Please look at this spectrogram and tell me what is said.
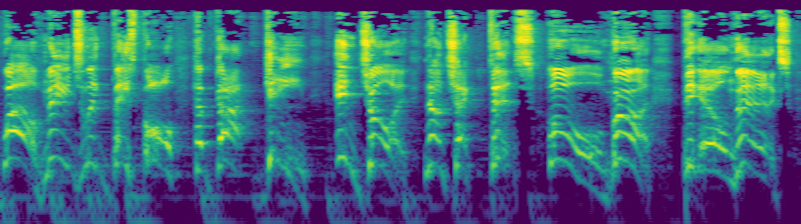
while Major League Baseball have got game. Enjoy. Now check this. Oh my, Big L Next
